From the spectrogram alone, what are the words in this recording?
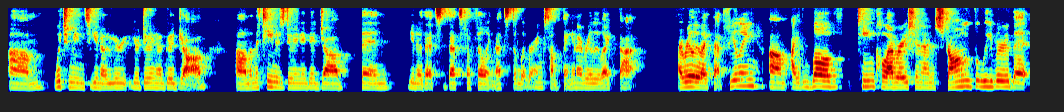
um, which means you know you're you're doing a good job um, and the team is doing a good job then you know that's that's fulfilling that's delivering something and i really like that. I really like that feeling. Um, i love team collaboration. I'm a strong believer that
